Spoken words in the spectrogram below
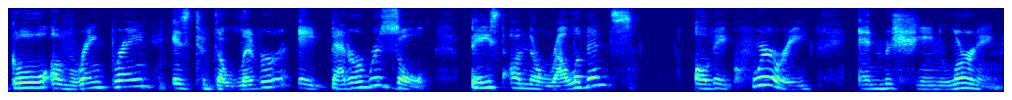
goal of RankBrain is to deliver a better result based on the relevance of a query and machine learning.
